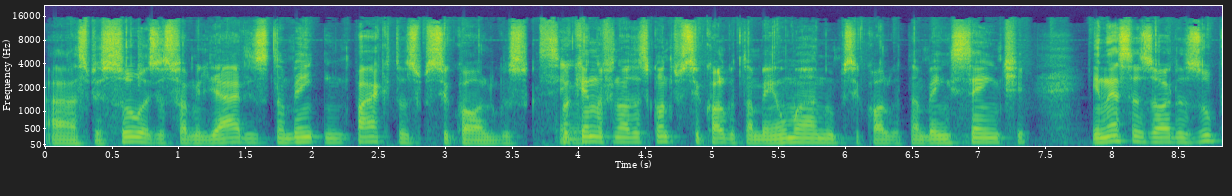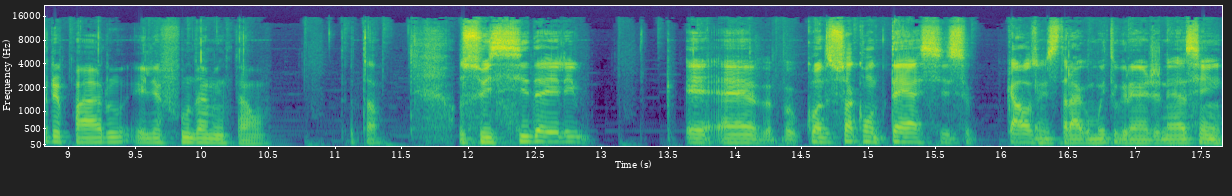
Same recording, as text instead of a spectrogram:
as pessoas e os familiares, também impacta os psicólogos. Sim. Porque no final das contas, o psicólogo também é humano, o psicólogo também sente. E nessas horas, o preparo, ele é fundamental. Total. O suicida, ele. é- é- quando isso acontece, isso causa um estrago muito grande, né? Assim,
